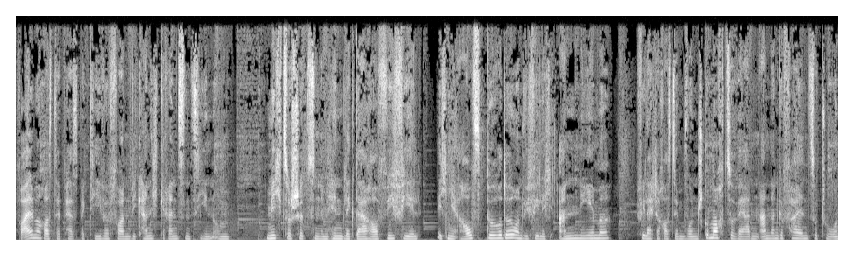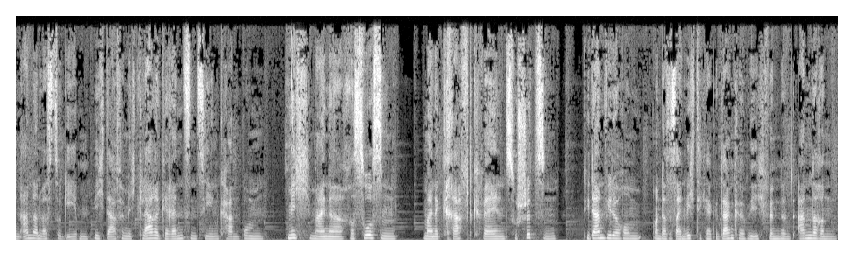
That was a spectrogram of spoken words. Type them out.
vor allem auch aus der Perspektive von, wie kann ich Grenzen ziehen, um mich zu schützen im Hinblick darauf, wie viel ich mir aufbürde und wie viel ich annehme, vielleicht auch aus dem Wunsch, gemocht zu werden, anderen Gefallen zu tun, anderen was zu geben, wie ich da für mich klare Grenzen ziehen kann, um mich, meine Ressourcen, meine Kraftquellen zu schützen, die dann wiederum, und das ist ein wichtiger Gedanke, wie ich finde, anderen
